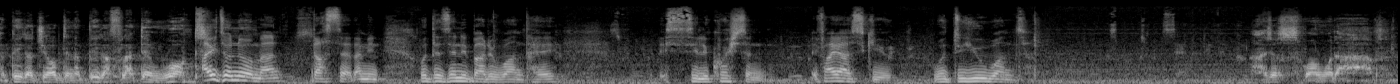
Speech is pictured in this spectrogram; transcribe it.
A bigger job, then a bigger flat, then what? I don't know, man. That's it. I mean, what does anybody want, hey? It's a silly question. If I ask you, what do you want? I just want what I have.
